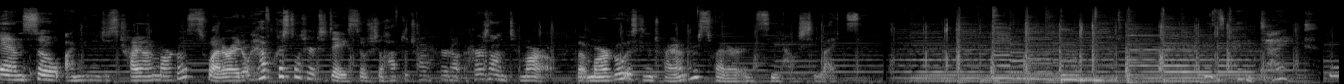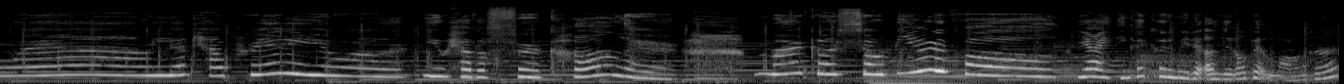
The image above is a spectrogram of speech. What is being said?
And so I'm gonna just try on Margo's sweater. I don't have Crystal here today, so she'll have to try her, hers on tomorrow. But Margo is gonna try on her sweater and see how she likes it. It's kind of tight. Wow, look how pretty you are. You have a fur collar. So beautiful. Yeah, I think I could have made it a little bit longer,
